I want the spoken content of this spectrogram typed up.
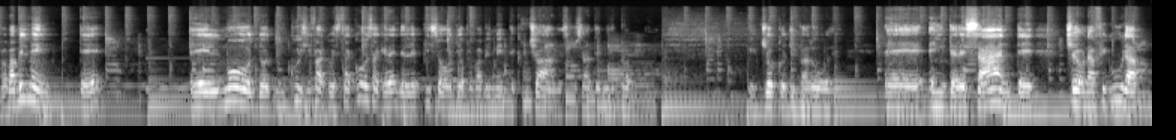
Probabilmente è il modo in cui si fa questa cosa che rende l'episodio probabilmente cruciale, scusatemi il, il gioco di parole. È, è interessante, c'è una figura,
